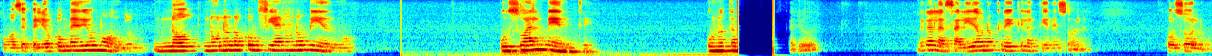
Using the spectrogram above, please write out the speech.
como se peleó con medio mundo, no, uno no confía en uno mismo, usualmente uno también ayuda. Mira, la salida uno cree que la tiene sola o solo.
